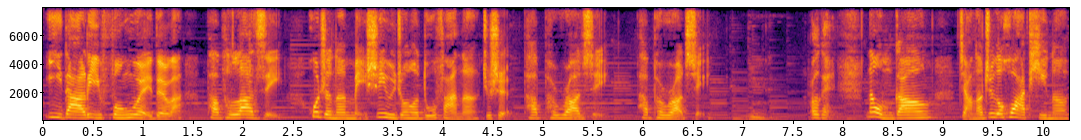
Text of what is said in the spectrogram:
意大利风味，对吧？paparazzi，或者呢，美式英语中的读法呢，就是 paparazzi，paparazzi。嗯 OK，那我们刚刚讲到这个话题呢，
